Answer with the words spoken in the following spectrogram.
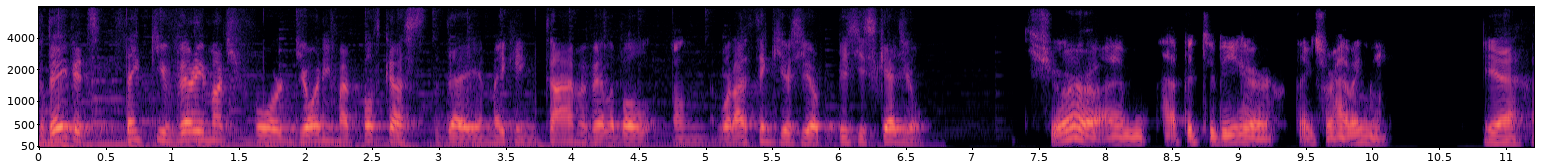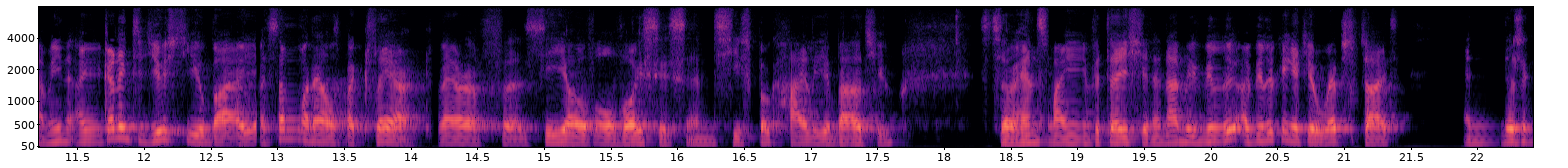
So, David, thank you very much for joining my podcast today and making time available on what I think is your busy schedule. Sure, I'm happy to be here. Thanks for having me. Yeah, I mean, I got introduced to you by, by someone else, by Claire, Claire of uh, CEO of All Voices, and she spoke highly about you. So, hence my invitation. And I've been, I've been looking at your website, and there's a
